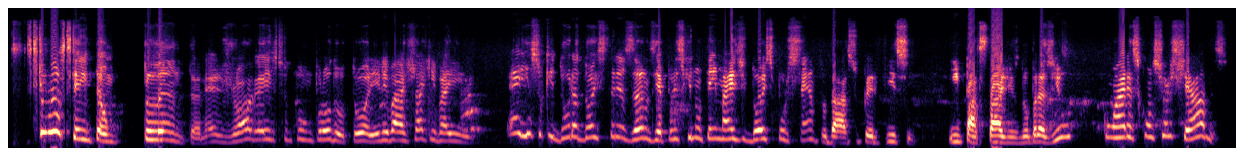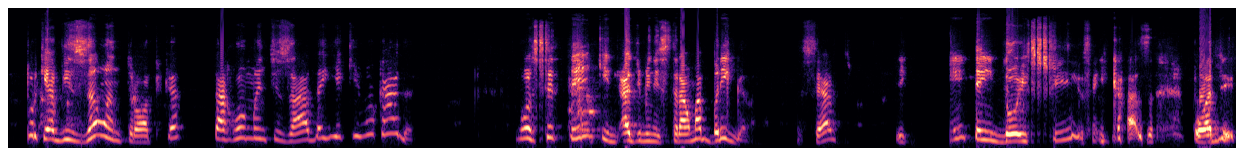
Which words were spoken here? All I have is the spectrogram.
Se você, então, planta, né, joga isso para um produtor e ele vai achar que vai é isso que dura dois, três anos, e é por isso que não tem mais de 2% da superfície em pastagens no Brasil com áreas consorciadas, porque a visão antrópica está romantizada e equivocada. Você tem que administrar uma briga, certo? E quem tem dois filhos em casa pode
